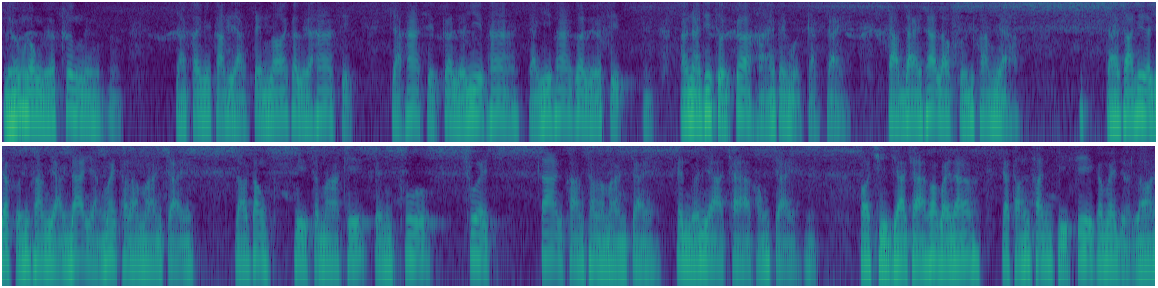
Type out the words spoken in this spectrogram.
เหลือลงเหลือครึ่งหนึ่ง อยากเคยมีความอยากเต็มร้อยก็เหลือห้าสิบจากห้าสิบก็เหลือยี่บห้าจากยี่บห้าก็เหลือสิบแล้วในที่สุดก็หายไปหมดจากใจตราบใดถ้าเราฝืนความอยาก แต่การที่เราจะฝืนความอยากได้อย่างไม่ทรมานใจ เราต้องมีสมาธิเป็นผู้ช่วยต้านความทรมานใจ เป็นเหมือนยาชาของใจ พอฉีดยาชาเข้าไปแล้ว จะถอนฟันกี่ซี่ก็ไม่เดือดร้อน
